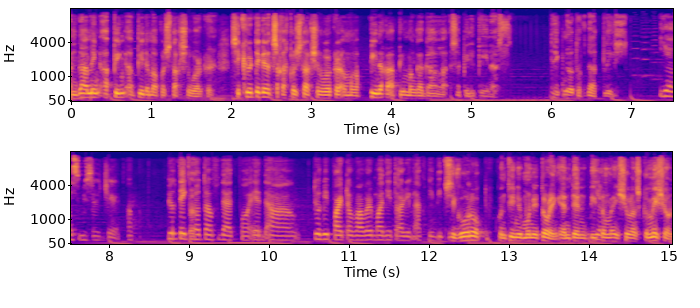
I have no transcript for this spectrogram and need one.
Ang daming aping-api ng mga construction worker. Security guard at construction worker ang mga pinaka-aping manggagawa sa Pilipinas. Take note of that, please. Yes, Mr. Chair. Up. We'll take Ah. note of that po and uh, to be part of our monitoring activities. Siguro, continue monitoring. And then, dito Yes. may insurance commission,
